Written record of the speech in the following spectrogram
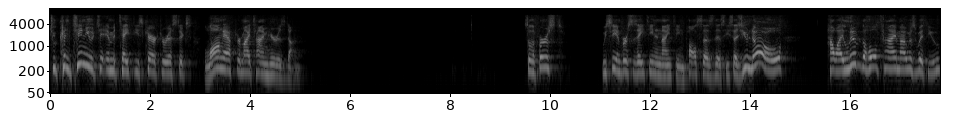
to continue to imitate these characteristics long after my time here is done. So, the first we see in verses 18 and 19, Paul says this He says, You know how I lived the whole time I was with you.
